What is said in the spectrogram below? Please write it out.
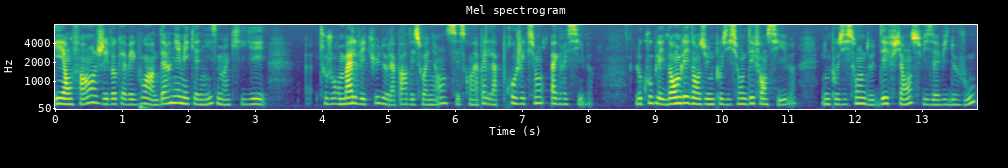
Et enfin, j'évoque avec vous un dernier mécanisme qui est toujours mal vécu de la part des soignants c'est ce qu'on appelle la projection agressive. Le couple est d'emblée dans une position défensive, une position de défiance vis-à-vis de vous.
